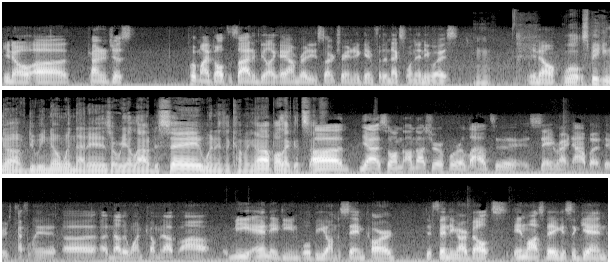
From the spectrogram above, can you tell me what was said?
you know, uh, kind of just put my belt aside and be like, hey, I'm ready to start training again for the next one, anyways. Mm. You know. Well, speaking of, do we know when that is? Are we allowed to say when is it coming up? All that good stuff. Uh, yeah, so I'm, I'm not sure if we're allowed to say right now, but there's definitely uh, another one coming up. Uh, me and Nadine will be on the same card defending our belts in Las Vegas again.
